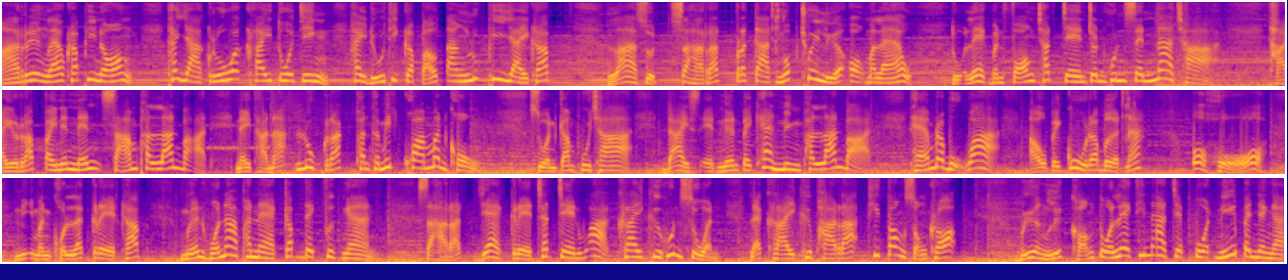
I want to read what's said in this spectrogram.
มาเรื่องแล้วครับพี่น้อง ถ้าอยากรู้ว่าใครตัวจริง ให้ดูที่กระเป๋าตังค์ลูกพี่ใหญ่ครับ ล่าสุดสหรัฐประกาศงบช่วยเหลือออกมาแล้ว ตัวเลขมันฟ้องชัดเจนจนฮุนเซนหน้าชา ไทยรับไปเน้นๆ 3,000 ล้านบาท ในฐานะลูกรักพันธมิตรความมั่นคง ส่วนกัมพูชาได้เศษเงินไปแค่ 1,000 ล้านบาท แถมระบุว่าเอาไปกู้ระเบิดนะ โอ้โห นี่มันคนละเกรดครับ เหมือนหัวหน้าแผนกกับเด็กฝึกงาน สหรัฐแยกเกรดชัดเจนว่าใครคือหุ้นส่วน และใครคือภาระที่ต้องสงเคราะห์ เบื้องลึกของตัวเลขที่น่าเจ็บปวดนี้เป็นยังไง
